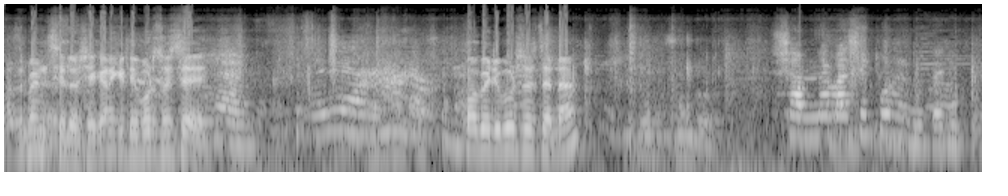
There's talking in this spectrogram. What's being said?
হাজবেন্ড ছিল সেখানে কি ডিভোর্স হয়েছে? হ্যাঁ। কবে ডিভোর্স হয়েছে না সামনে মাসে পনেরো তারিখে।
